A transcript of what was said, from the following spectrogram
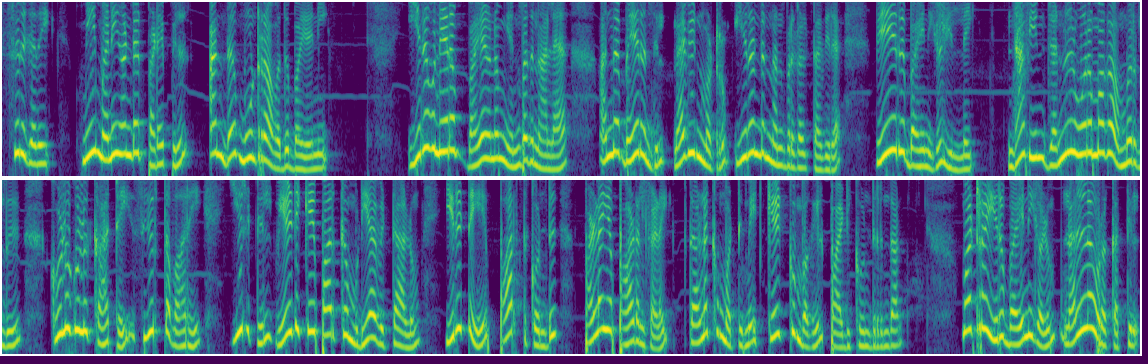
சிறுகதை மீ மணிகண்டன் படைப்பில் அந்த மூன்றாவது பயணி. இரவு நேரம் பயணம் என்பதனால அந்த பேருந்தில் நவீன் மற்றும் இரண்டு நண்பர்கள் தவிர வேறு பயணிகள் இல்லை. நவீன் ஜன்னல் ஓரமாக அமர்ந்து குழு குளு காற்றை சுயர்த்தவாறே இருட்டில் வேடிக்கை பார்க்க முடியாவிட்டாலும் இருட்டையே பார்த்து கொண்டு பழைய பாடல்களை தனக்கு மட்டுமே கேட்கும் வகையில் பாடிக்கொண்டிருந்தான். மற்ற இரு பயணிகளும் நல்ல உறக்கத்தில்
